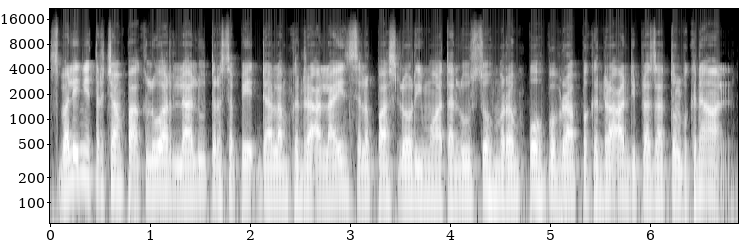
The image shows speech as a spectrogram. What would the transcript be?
Sebaliknya tercampak keluar lalu tersepit dalam kenderaan lain selepas lori muatan lusuh merempuh beberapa kenderaan di Plazatul berkenaan.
